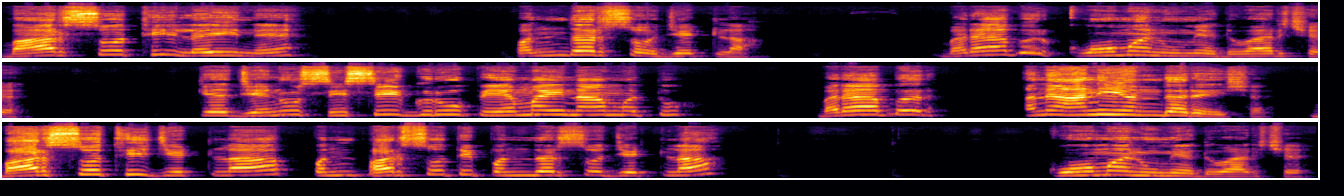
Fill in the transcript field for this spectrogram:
બારસો થી લઈને પંદરસો જેટલા બરાબર કોમન ઉમેદવાર છે. કે જેનું સીસી ગ્રુપ એમાંય નામ હતું? બરાબર. અને આની અંદર છે. બારસો થી જેટલા બારસો થી પંદરસો જેટલા કોમન ઉમેદવાર છે.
